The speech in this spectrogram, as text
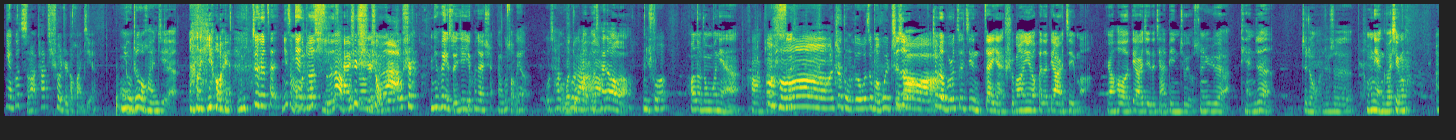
念歌词嘛，他设置的環節。你有这个环节？有呀，你这是在你怎么不讀念歌词呢？不是十首歌都是。你也可以随机一会儿再选，哎，無所谓了。我猜不出来了我猜到了你说。欢乐中国年》啊，好，對，哦，这种歌我怎么会知道啊？这个不是最近在演时光音乐会的第二季吗？然后第二季的嘉宾就有孙悦、田震，这种就是童年歌星。哎，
